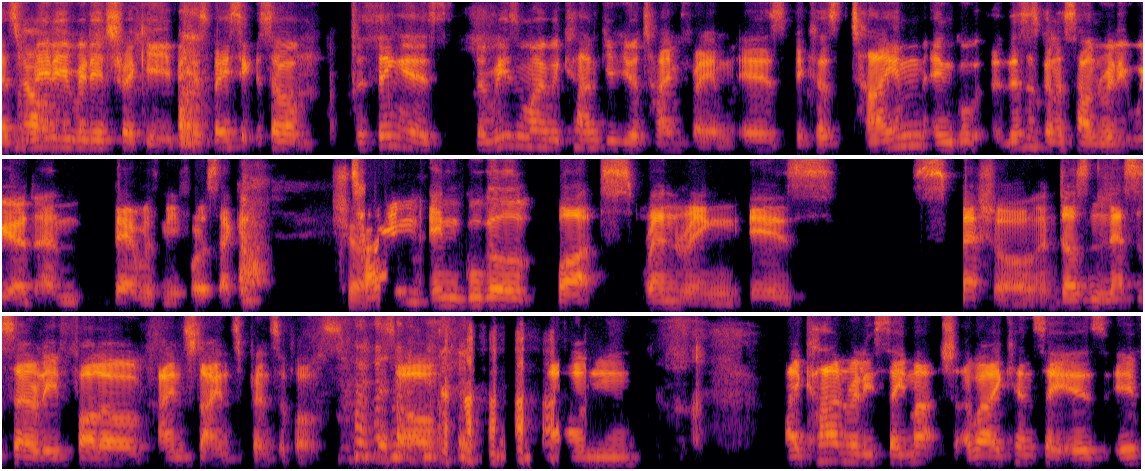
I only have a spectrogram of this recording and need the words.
It's No. really, really tricky because basically, so the thing is, the reason why we can't give you a time frame is because time in Google, this is going to sound really weird and bear with me for a second. Sure Time in Google bots rendering is special and doesn't necessarily follow Einstein's principles. So um, I can't really say much. What I can say is if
